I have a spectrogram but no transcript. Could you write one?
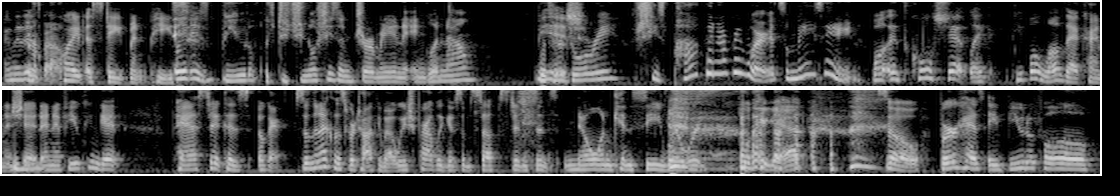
and it is about- quite a statement piece. It is beautiful. Did you know she's in Germany and England now with her jewelry? She's popping everywhere. It's amazing. Well, it's cool shit. Like people love that kind of shit, mm-hmm. and if you can get past it, because okay, so the necklace we're talking about, we should probably give some substance since no one can see where we're looking at. So Ber has a beautiful,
